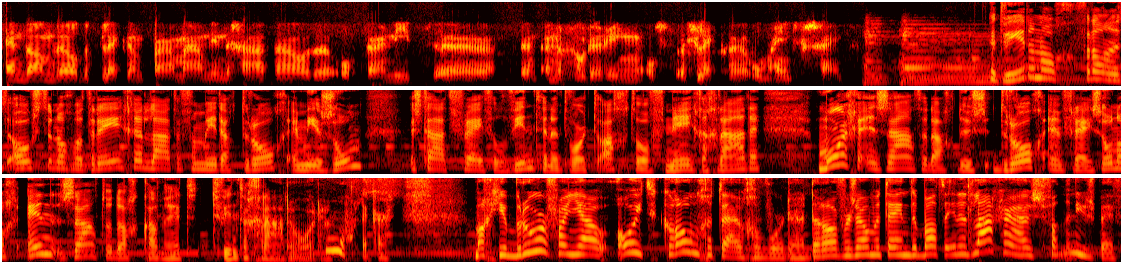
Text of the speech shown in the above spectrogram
en dan wel de plek een paar maanden in de gaten houden... of daar niet uh, een, een rode ring of een vlek omheen verschijnt. Het weer er nog, vooral in het oosten nog wat regen. Later vanmiddag droog en meer zon. Er staat vrij veel wind en het wordt 8 of 9 graden. Morgen en zaterdag dus droog en vrij zonnig. En zaterdag kan het 20 graden worden. Oeh, lekker. Mag je broer van jou ooit kroongetuige worden? Daarover zometeen debat in het Lagerhuis van de Nieuwsbv.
